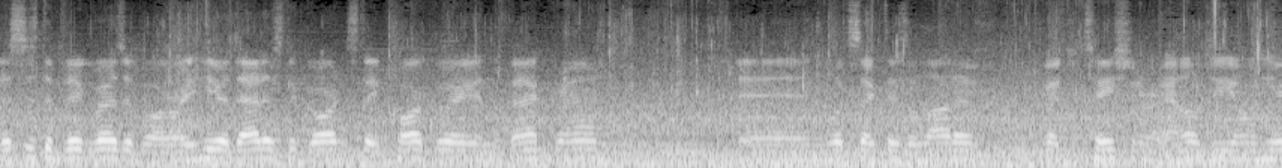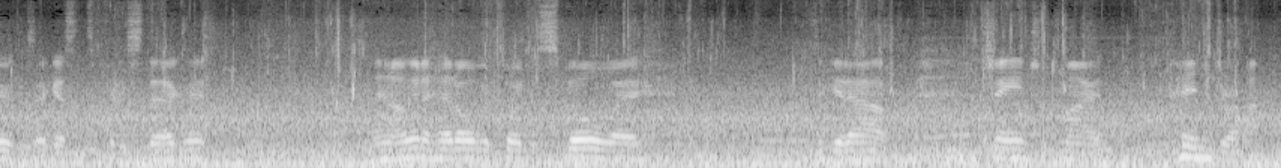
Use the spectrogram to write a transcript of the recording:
This is the big reservoir right here. That is the Garden State Parkway in the background. And looks like there's a lot of vegetation or algae on here because I guess it's pretty stagnant. And I'm gonna head over towards the spillway to get out, change my pin drop.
